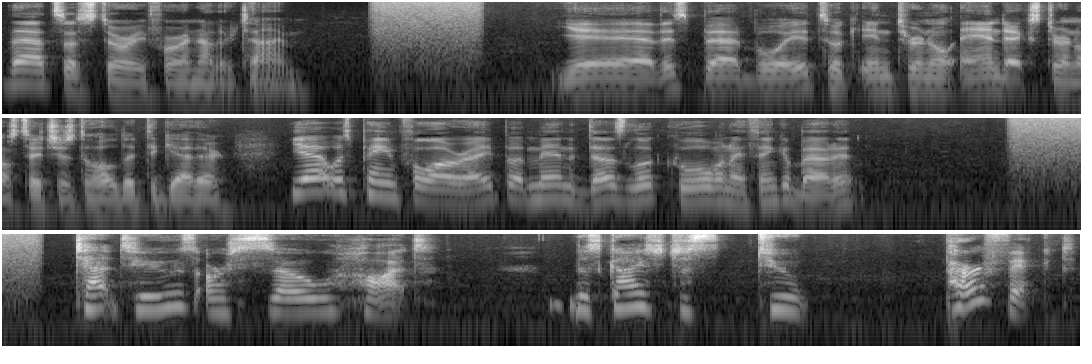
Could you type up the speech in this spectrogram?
That's a story for another time. Yeah, this bad boy, it took internal and external stitches to hold it together. Yeah, it was painful, all right, but man, it does look cool when I think about it. Tattoos are so hot. This guy's just too perfect.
